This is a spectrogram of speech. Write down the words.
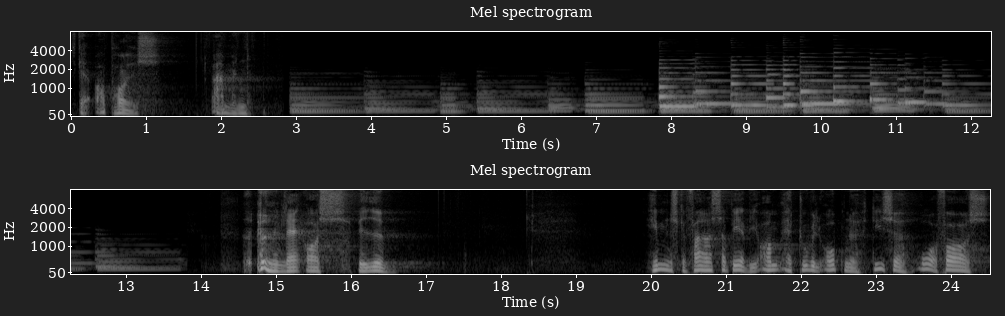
skal ophøjes. Amen. Lad os bede. Himmelske Far, så beder vi om, at du vil åbne disse ord for os,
